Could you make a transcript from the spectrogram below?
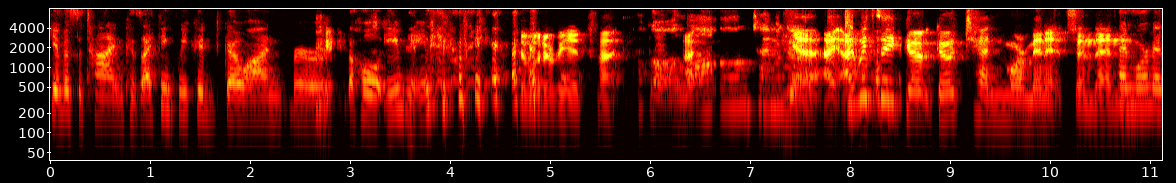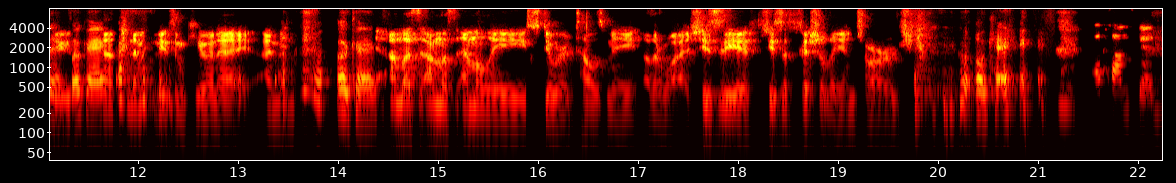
give us a time because I think we could go on for the whole evening. so whatever it a long time ago. Yeah, I, I, would say go go ten more minutes and then ten more minutes. Do, okay. And then we can do some Q and A. I mean, okay. Unless unless Emily Stewart tells me otherwise, she's the she's officially in charge. okay. That sounds good.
